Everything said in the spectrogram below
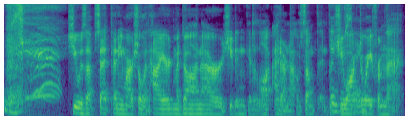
she was upset Penny Marshall had hired Madonna or she didn't get along. I don't know, something. But she walked away from that.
